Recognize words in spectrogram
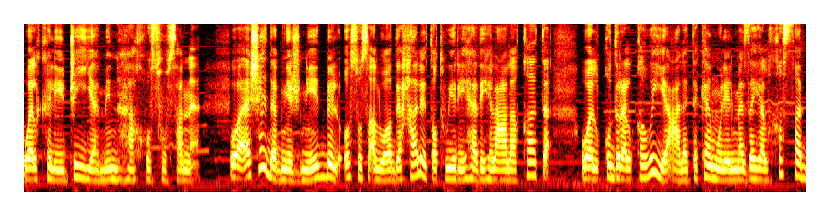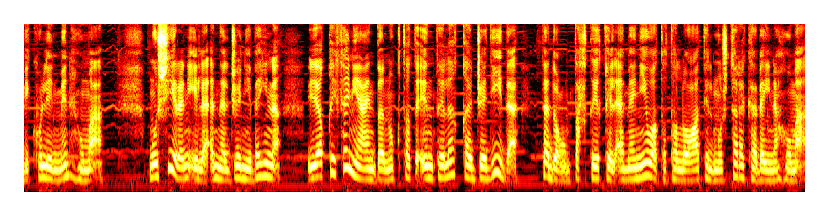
والخليجية منها خصوصا. وأشاد ابن جنيد بالأسس الواضحة لتطوير هذه العلاقات والقدرة القوية على تكامل المزايا الخاصة بكل منهما. مشيرا إلى أن الجانبين يقفان عند نقطة انطلاق جديدة تدعم تحقيق الأمان والتطلعات المشتركة بينهما.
